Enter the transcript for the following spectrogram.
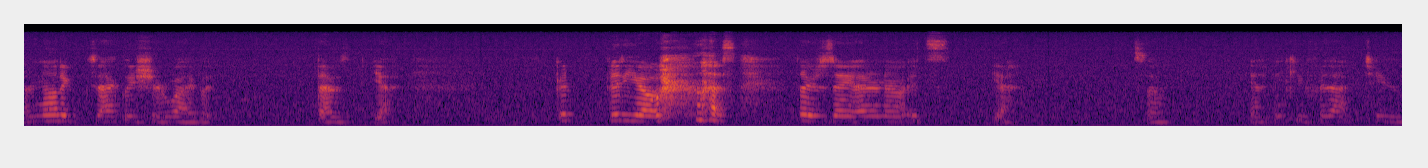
I'm not exactly sure why but that was yeah. Good video last Thursday I don't know it's yeah. So yeah thank you for that too.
